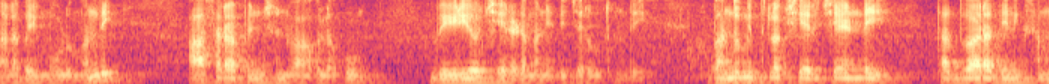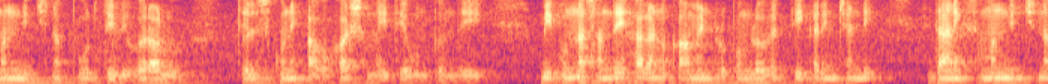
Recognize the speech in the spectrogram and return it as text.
నలభై మూడు మంది ఆసరా పెన్షన్ వాహులకు వీడియో చేరడం అనేది జరుగుతుంది. బంధుమిత్రులకు షేర్ చేయండి. తద్వారా దీనికి సంబంధించిన పూర్తి వివరాలు తెలుసుకునే అవకాశం అయితే ఉంటుంది. మీకున్న సందేహాలను కామెంట్ రూపంలో వ్యక్తీకరించండి. దానికి సంబంధించిన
